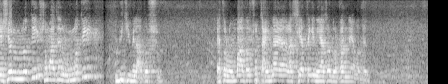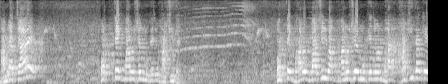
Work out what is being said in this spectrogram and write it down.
দেশের উন্নতি, সমাজের উন্নতি বিটিভির আদর্শ। এত লম্বা আদর্শ চাইনা, রাশিয়া থেকে নিয়ে আসার দরকার নেই আমাদের। আমরা চাই প্রত্যেক মানুষের মুখে যেমন হাসি থাকে। প্রত্যেক ভারতবাসীর মানুষের মুখে যেমন হাসি থাকে।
